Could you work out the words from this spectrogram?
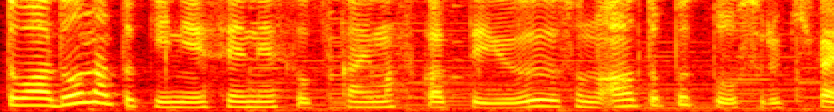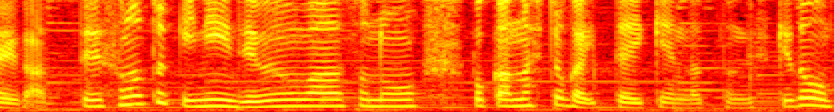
とはどんな時に SNS を使いますかっていうそのアウトプットをする機会があってその時に自分はその他の人が言った意見だったんですけど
